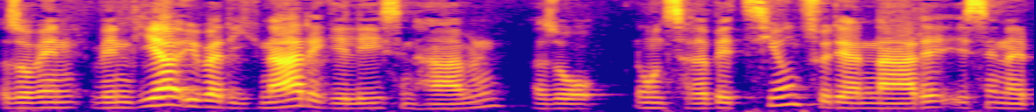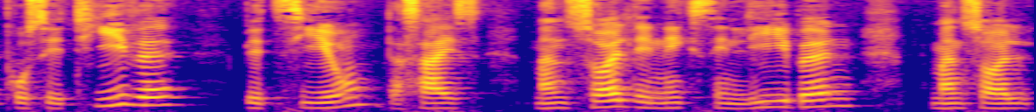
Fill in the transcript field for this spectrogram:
also wenn, wenn wir über die Gnade gelesen haben, also unsere Beziehung zu der Gnade ist eine positive Beziehung, das heißt, man soll den Nächsten lieben, man soll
